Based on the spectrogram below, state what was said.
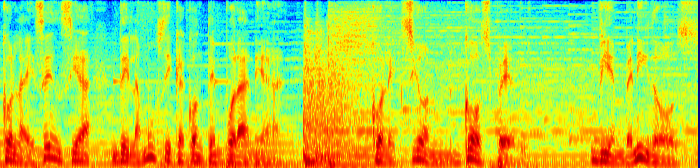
con la esencia de la música contemporánea. Colección Gospel. Bienvenidos.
